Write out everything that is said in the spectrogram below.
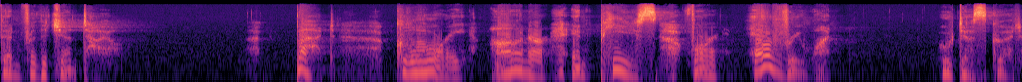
then for the Gentile. But glory, honor, and peace for everyone who does good.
